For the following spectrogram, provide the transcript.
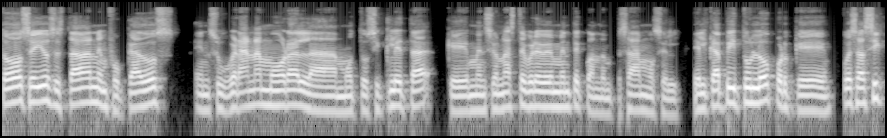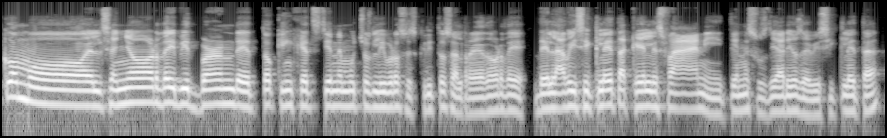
todos ellos estaban enfocados en su gran amor a la motocicleta que mencionaste brevemente cuando empezábamos el, el capítulo, porque pues así como el señor David Byrne de Talking Heads tiene muchos libros escritos alrededor de, de la bicicleta, que él es fan y tiene sus diarios de bicicleta,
